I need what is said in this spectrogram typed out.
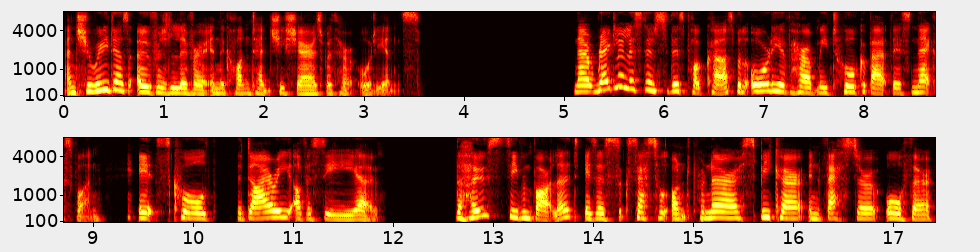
and she really does over deliver in the content she shares with her audience. Now, regular listeners to this podcast will already have heard me talk about this next one. It's called The Diary of a CEO. The host, Stephen Bartlett, is a successful entrepreneur, speaker, investor, author,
